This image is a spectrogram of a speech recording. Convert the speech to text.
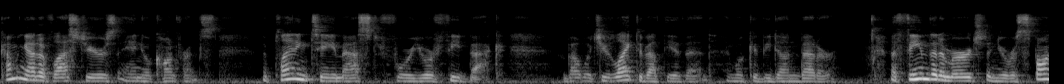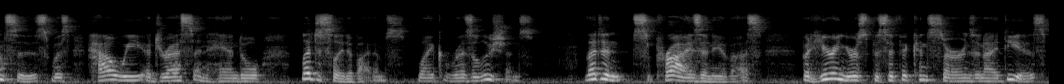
Coming out of last year's annual conference, the planning team asked for your feedback about what you liked about the event and what could be done better. A theme that emerged in your responses was how we address and handle legislative items like resolutions. That didn't surprise any of us, but hearing your specific concerns and ideas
